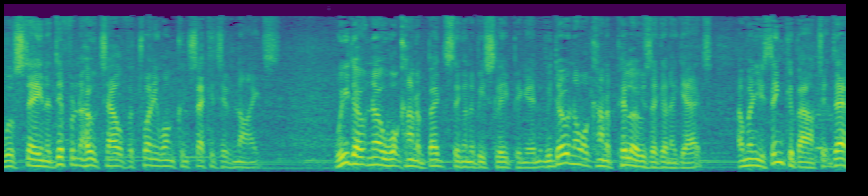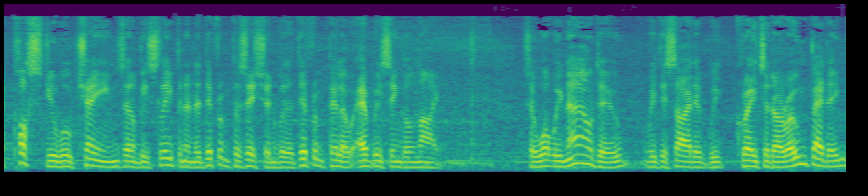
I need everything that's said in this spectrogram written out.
will stay in a different hotel for 21 consecutive nights. We don't know what kind of beds they're going to be sleeping in. We don't know what kind of pillows they're going to get. And when you think about it, their posture will change. They'll be sleeping in a different position with a different pillow every single night. So what we now do, we decided we created our own bedding,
